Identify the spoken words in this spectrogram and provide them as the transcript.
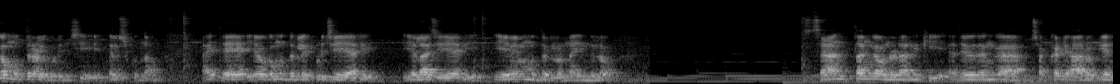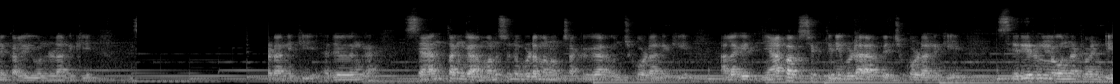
యోగ ముద్రల గురించి తెలుసుకుందాం. అయితే యోగ ముద్రలు ఎప్పుడు చేయాలి? ఎలా చేయాలి? ఏమేమి ముద్రలు ఉన్నాయి ఇందులో? శాంతంగా ఉండడానికి అదేవిధంగా చక్కటి ఆరోగ్యాన్ని కలిగి ఉండడానికి ఉండడానికి అదేవిధంగా శాంతంగా మనసును కూడా మనం చక్కగా ఉంచుకోవడానికి అలాగే జ్ఞాపక శక్తిని కూడా పెంచుకోవడానికి శరీరంలో ఉన్నటువంటి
